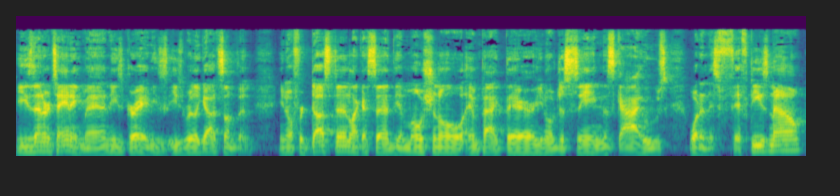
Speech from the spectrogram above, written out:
he's entertaining, man. He's great. He's he's really got something. You know, for Dustin, like I said, the emotional impact there. You know, just seeing this guy who's what in his fifties now.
